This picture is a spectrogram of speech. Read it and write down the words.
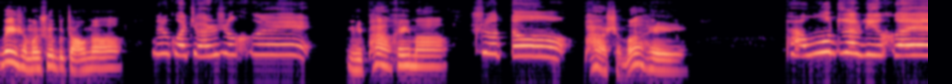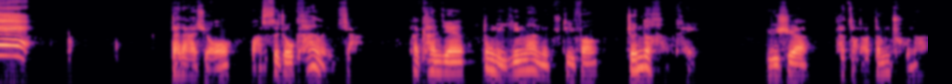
为什么睡不着呢？那块全是黑。你怕黑吗？是的。怕什么黑？怕屋子里黑。大大熊往四周看了一下，他看见洞里阴暗的地方真的很黑。于是他走到灯橱那儿，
